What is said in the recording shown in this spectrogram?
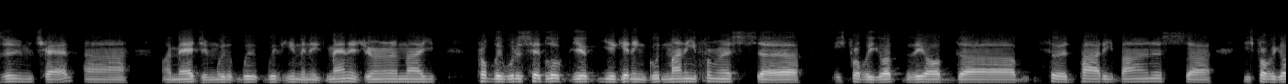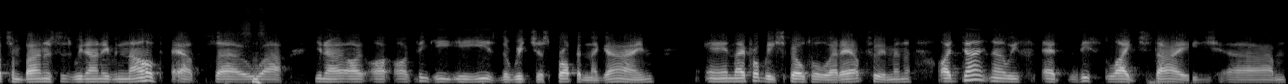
Zoom chat. Uh, I imagine with, with, with him and his manager, and they probably would have said, "Look, you're, you're getting good money from us." Uh, He's probably got the odd uh, third party bonus. Uh, he's probably got some bonuses we don't even know about. So, uh, you know, I, I, think he, he is the richest prop in the game. And they probably spelt all that out to him. And I don't know if at this late stage, um,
